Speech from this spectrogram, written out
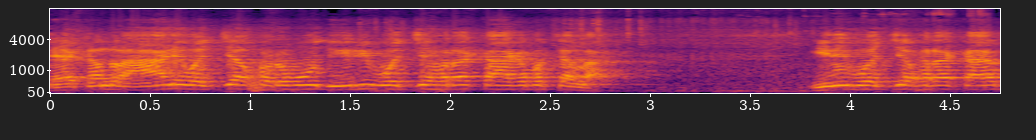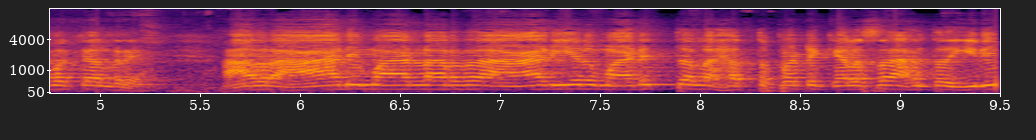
ಯಾಕಂದ್ರೆ ಆಣಿ ವಜ್ಜೆ ಹೊರಬಹುದು ಇರಿ ವಜ್ಜೆ ಹೊರಕ್ಕೆ ಆಗ್ಬೇಕಲ್ಲ. ಇರಿ ವಜ್ಜೆ ಹೊರಕ್ಕೆ ಆಗ್ಬೇಕಲ್ರಿ ಆದ್ರೆ ಆಡಿ ಮಾಡ್ಲಾರ್ದ ಆಡಿಯರು ಮಾಡಿತ್ತಲ್ಲ, ಹತ್ತು ಪಟ್ಟು ಕೆಲಸ ಅಂತ ಇರಿ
